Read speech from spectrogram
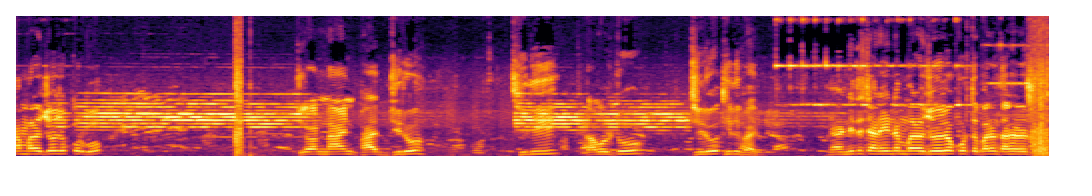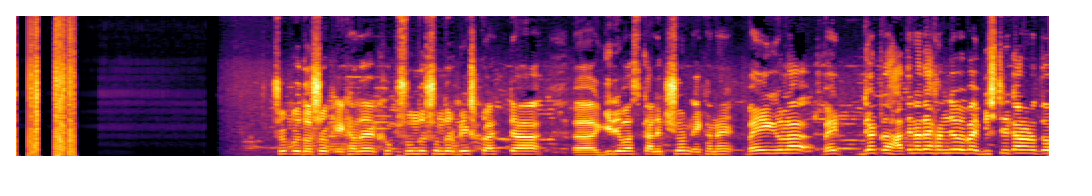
নাম্বারে যোগাযোগ করব। Zero nine five zero three double two zero three five. যারা নিতে চান এই নাম্বারে যোগাযোগ করতে পারেন তাহলে সুপ্রিয় দর্শক এখানে খুব সুন্দর সুন্দর বেশ কয়েকটা গিরিবাস কালেকশন এখানে। ভাই এগুলা ভাই দু একটা হাতে না দেখানো যাবে ভাই বৃষ্টির কারণে তো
